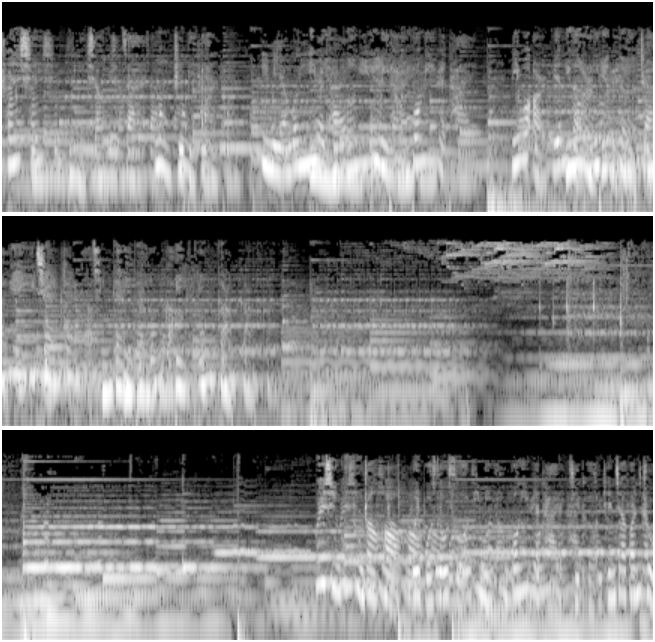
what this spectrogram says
穿行与你相约在梦之彼岸。一米阳光音乐台，一米阳光音乐台，你我耳边的音乐驿站，音乐驿情感的避风港。微信公众账号、微博搜索“一米阳光音乐台”即可添加关注。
